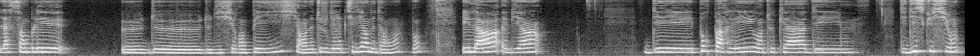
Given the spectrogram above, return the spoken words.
L'Assemblée euh, de, différents pays. on a toujours des reptiliens dedans. Hein. Bon. Et là, eh bien, des pourparlers, ou en tout cas des, des discussions.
